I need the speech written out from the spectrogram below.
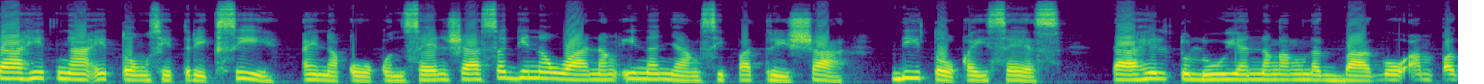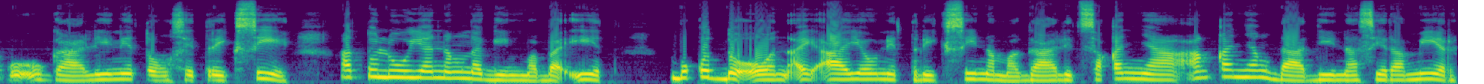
Kahit nga itong si Trixie ay nakukonsensya sa ginawa ng ina niyang si Patricia dito kay Ses dahil tuluyan nang ang nagbago ang pag-uugali nitong si Trixie at tuluyan nang naging mabait. Bukod doon ay ayaw ni Trixie na magalit sa kanya ang kanyang daddy na si Ramir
